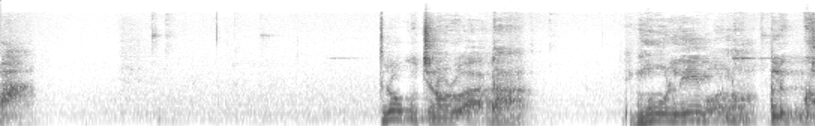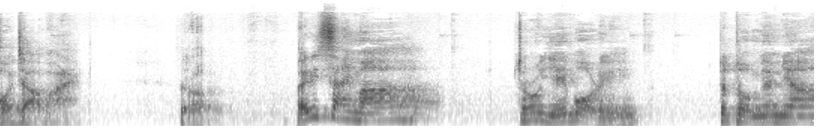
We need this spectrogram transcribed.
ပါသူတို့ကိုကျွန်တော်တို့ကဒါမုံလေးပေါ့နော်အဲ့လိုခေါ်ကြပါတယ်ဆိုတော့အဲ့ဒီဆိုင်မှာကျွန်တော်ရဲဘော်တွေတော်တော်များများ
